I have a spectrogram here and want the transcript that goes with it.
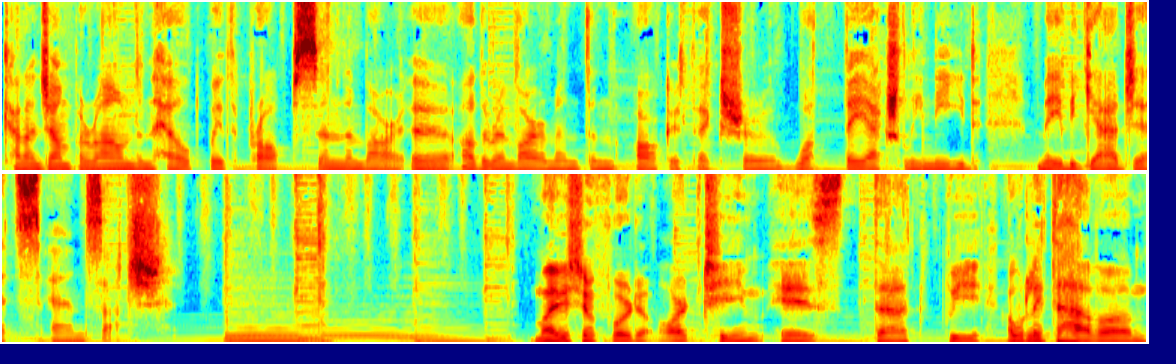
kind of jump around and help with props and envir- uh, other environment and architecture, what they actually need, maybe gadgets and such. My vision for the art team is that we I would like to have a um,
